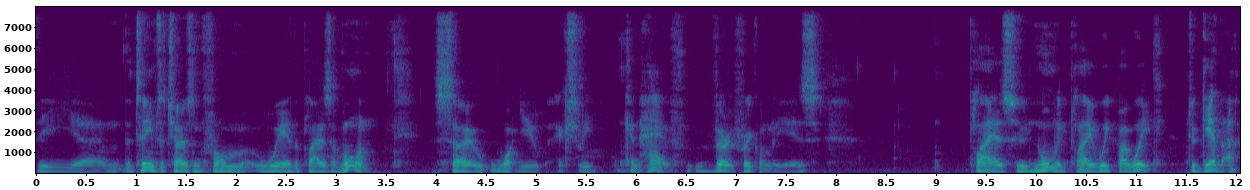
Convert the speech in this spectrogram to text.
the um, the teams are chosen from where the players are born. So what you actually can have very frequently is players who normally play week by week together,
